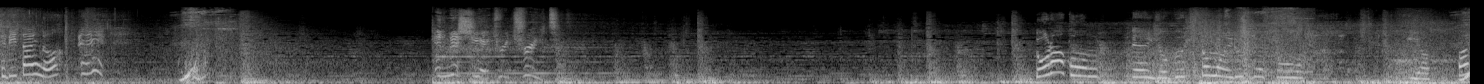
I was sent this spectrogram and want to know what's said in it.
知りたいの？Initiate retreat. ドラゴンって呼ぶ人もいるけどやっぱり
